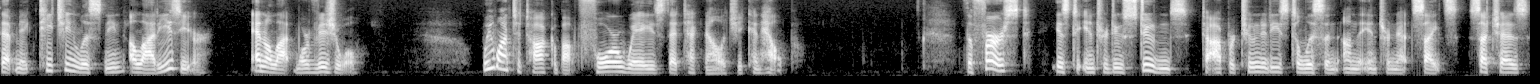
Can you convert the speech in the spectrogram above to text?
that make teaching listening a lot easier and a lot more visual. We want to talk about four ways that technology can help. The first is to introduce students to opportunities to listen on the internet sites, such as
